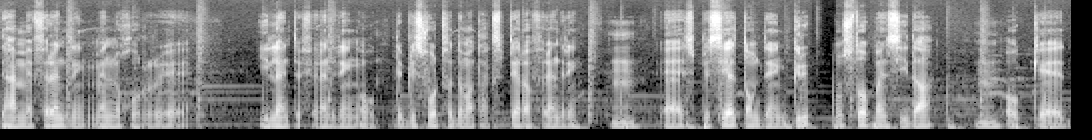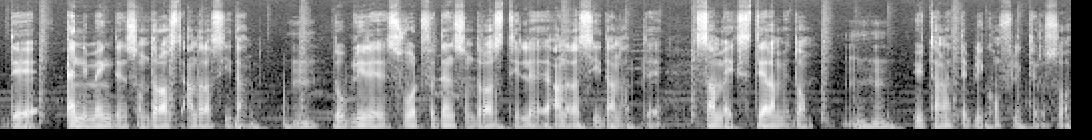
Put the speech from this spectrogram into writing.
det här med förändring. Människor eh, gillar inte förändring och det blir svårt för dem att acceptera förändring. Mm. Eh, speciellt om det är en grupp som står på en sida Mm. och eh, det är en i mängden som dras till andra sidan. Mm. Då blir det svårt för den som dras till eh, andra sidan att eh, samexistera med dem Mhm. utan att det blir konflikter och så.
